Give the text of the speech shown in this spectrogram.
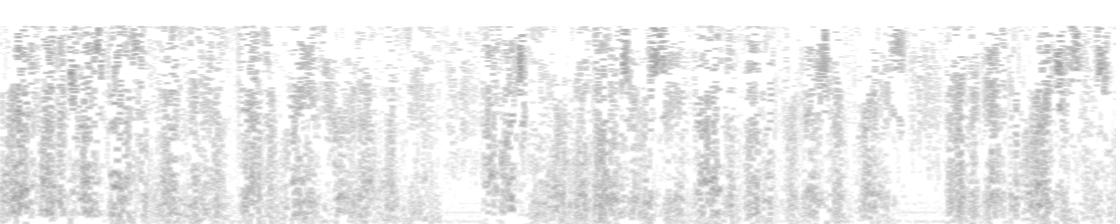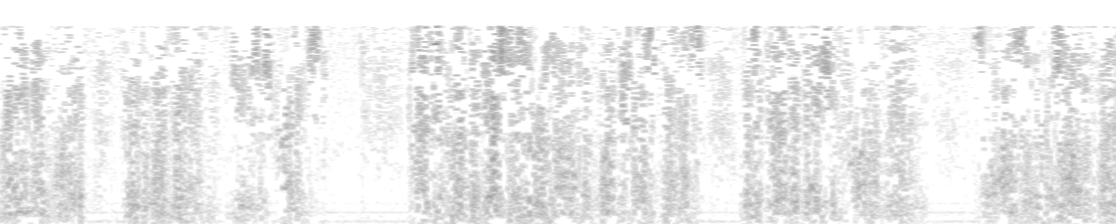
For if by the trespass of one man death reigned through that one man, how much more will those who receive God's abundant provision of grace and of the gift of righteousness reign in life through the one man, just as the result of one trespass was a condemnation for all men, so also the result of one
